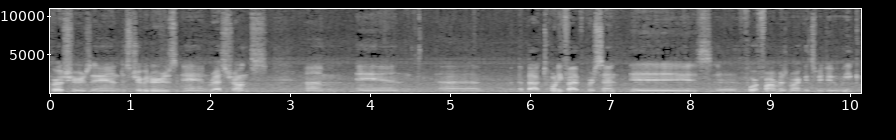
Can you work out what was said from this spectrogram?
grocers and distributors and restaurants. Um, and uh, about 25% is uh, for farmers markets we do a week.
